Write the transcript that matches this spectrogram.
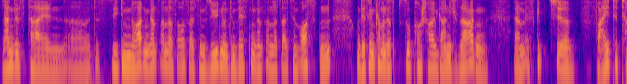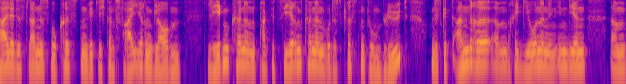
Landesteilen. Äh, das sieht im Norden ganz anders aus als im Süden und im Westen ganz anders als im Osten. Und deswegen kann man das so pauschal gar nicht sagen. Ähm, es gibt äh, weite Teile des Landes, wo Christen wirklich ganz frei ihren Glauben leben können und praktizieren können, wo das Christentum blüht. Und es gibt andere ähm, Regionen in Indien, ähm,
